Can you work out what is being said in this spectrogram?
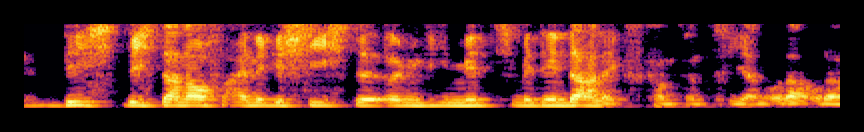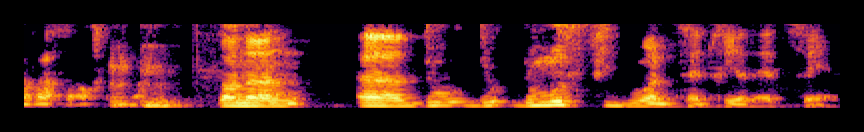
dich, dich dann auf eine Geschichte irgendwie mit, mit den Daleks konzentrieren oder, oder was auch immer. Sondern äh, du, du, du musst figurenzentriert erzählen.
